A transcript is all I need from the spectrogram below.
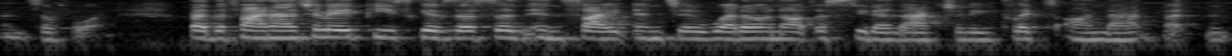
and so forth. But the financial aid piece gives us an insight into whether or not the student actually clicked on that button.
